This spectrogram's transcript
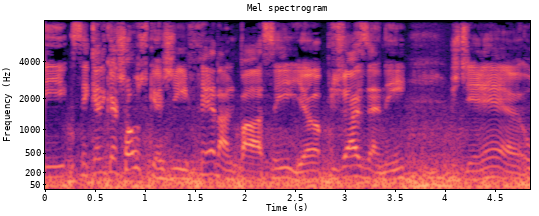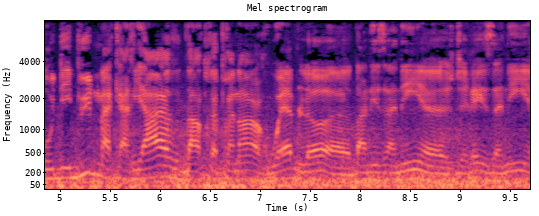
Et c'est quelque chose que j'ai fait dans le passé, il y a plusieurs années. Je dirais euh, au début de ma carrière d'entrepreneur web, là, euh, dans les années, euh, je dirais les années,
